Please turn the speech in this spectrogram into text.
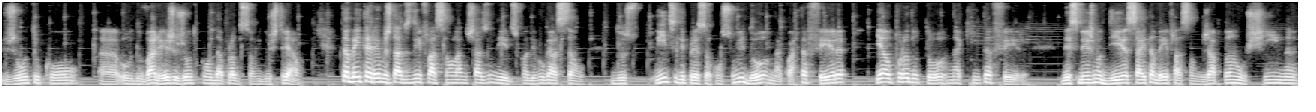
junto com uh, o do varejo, junto com o da produção industrial. Também teremos dados de inflação lá nos Estados Unidos, com a divulgação do índice de preço ao consumidor na quarta-feira e ao produtor na quinta-feira. Nesse mesmo dia sai também inflação no Japão, China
